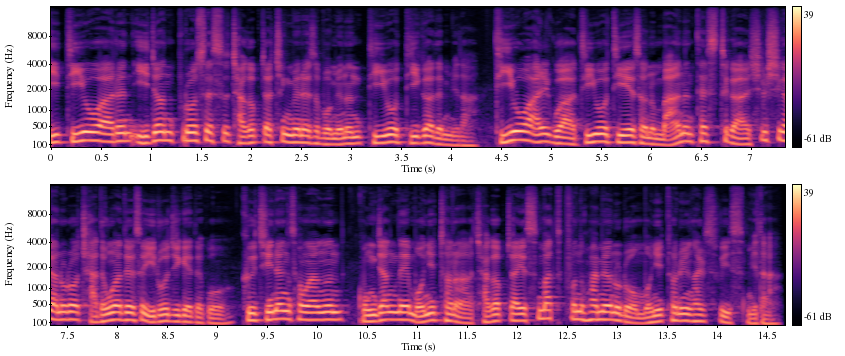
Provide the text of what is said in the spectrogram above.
이 DOR은 이전 프로세스 작업자 측면에서 보면은 DOD가 됩니다. DOR과 DOD에서는 많은 테스트가 실시간으로 자동화돼서 이루어지게 되고 그 진행 상황은 공장 내 모니터나 작업자의 스마트폰 화면으로 모니터링 할 수 있습니다.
